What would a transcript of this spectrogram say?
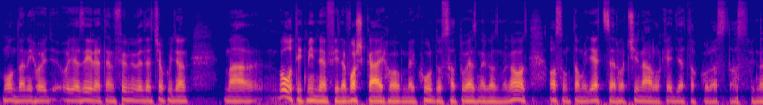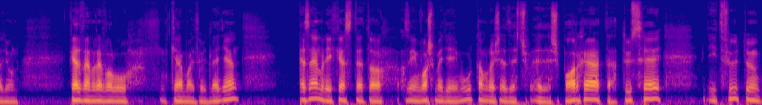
mondani, hogy, hogy az életem főműve, de csak ugyan már volt itt mindenféle vaskályha, meg hordozható ez, meg az, meg az. Azt mondtam, hogy egyszer, ha csinálok egyet, akkor azt, azt hogy nagyon kedvemre való kell majd, hogy legyen. Ez emlékeztet a, az én vasmegyei múltamra, és ez egy, ez egy sparhel, tehát tűzhely, itt fűtünk,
